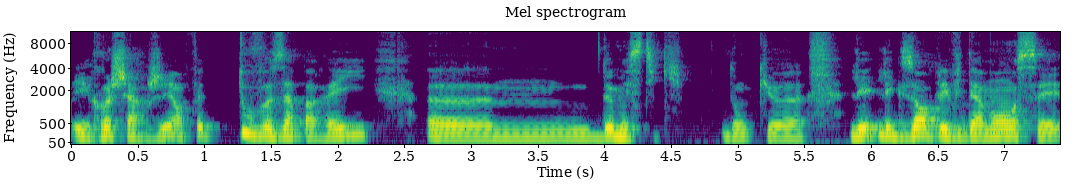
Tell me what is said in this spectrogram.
et recharger en fait tous vos appareils domestiques. Donc euh, l'exemple évidemment c'est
